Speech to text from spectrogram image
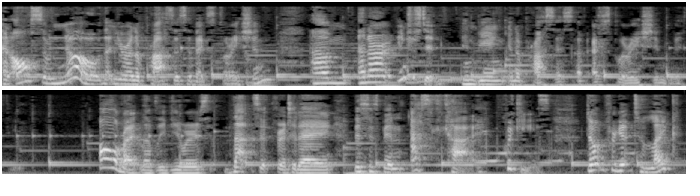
and also know that you're in a process of exploration um, and are interested in being in a process of exploration with you. All right, lovely viewers, that's it for today. This has been Ask Kai Quickies. Don't forget to like,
